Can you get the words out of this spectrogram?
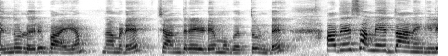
എന്നുള്ളൊരു ഭയം നമ്മുടെ ചന്ദ്രയുടെ മുഖത്തുണ്ട്. അതേ സമയത്താണെങ്കിൽ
